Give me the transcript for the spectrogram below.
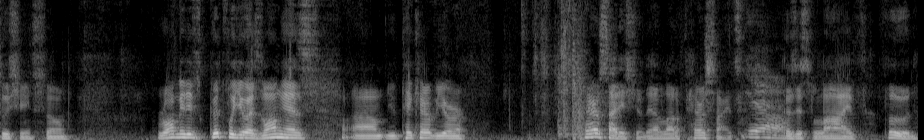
sushi. So, raw meat is good for you as long as um, you take care of your parasite issue. They have a lot of parasites Yeah. because it's live food.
